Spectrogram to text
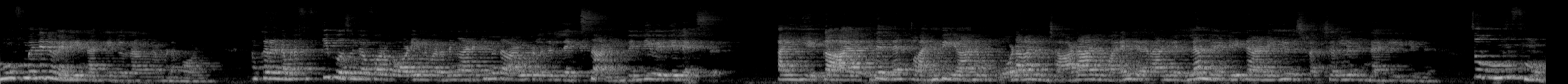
മൂവ്മെന്റിന് വേണ്ടി ഉണ്ടാക്കിയിട്ടുള്ളതാണ് നമ്മുടെ ബോഡി നമുക്കറിയാം നമ്മുടെ fifty percent of our body എന്ന് പറയുന്നത് അരയ്ക്കുന്ന താഴോട്ടുള്ളത് ലെഗ്സ് ആണ്. വലിയ വലിയ ലെഗ്സ് കൈ കാൽ ഇതെല്ലാം ക്ലൈംബ് ചെയ്യാനും ഓടാനും ചാടാനും മരം കയറാനും എല്ലാം വേണ്ടിയിട്ടാണ് ഈ ഒരു സ്ട്രക്ചറിൽ ഉണ്ടാക്കിയിരിക്കുന്നത്. സോ മൂവ് മോർ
